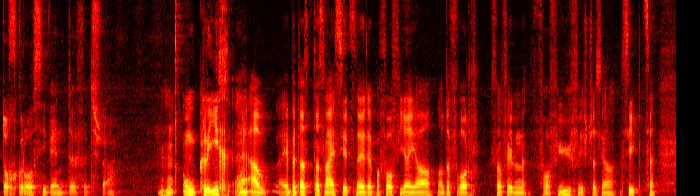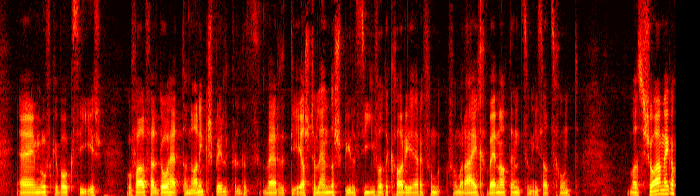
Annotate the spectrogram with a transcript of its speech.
doch grossen Event dürfen zu stehen. Mhm. Und gleich, äh, auch, eben das, das weiß ich jetzt nicht, aber vor vier Jahren oder vor so vielen, vor fünf ist das ja, 17, äh, im Aufgebot war, ist, auf jeden Fall hier hat er noch nicht gespielt, weil das werden die ersten Länderspiele sein von der Karriere vom, vom Reich, wenn er dann zum Einsatz kommt. Was schon auch mega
